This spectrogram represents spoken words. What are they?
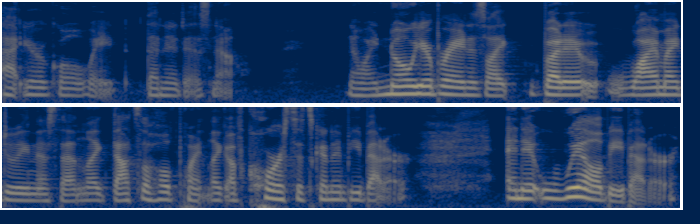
at your goal weight than it is now. Now I know your brain is like, but it, why am I doing this then? Like that's the whole point. Like of course it's going to be better. And it will be better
